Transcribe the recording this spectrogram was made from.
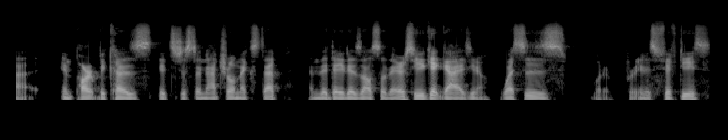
uh, in part because it's just a natural next step and the data is also there. So you get guys you know wes is whatever in his 50s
